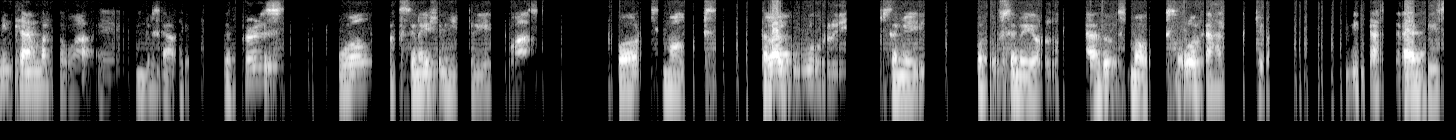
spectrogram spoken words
ninkan marka waa ingiriiska aqri the first world vaccination he created was talaalka ugu horreeyay uu sameeyey wuxuu u sameeyey cudur yidhaahdo smallpox cudurka hadda jira ninkaas daraadiis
